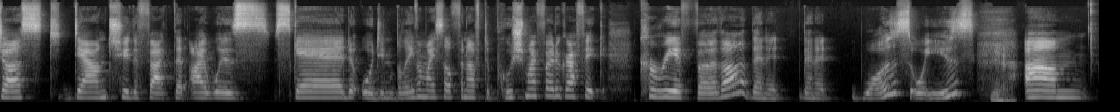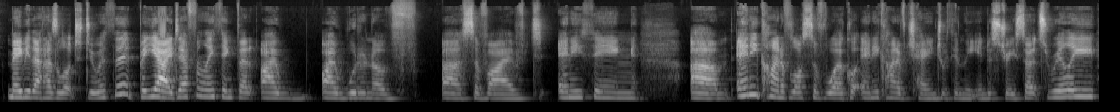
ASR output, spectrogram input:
just down to the fact that I was scared or didn't believe in myself enough to push my photographic career further than it than it was or is. Yeah. Um, maybe that has a lot to do with it. But yeah, I definitely think that I I wouldn't have uh, survived anything, um, any kind of loss of work or any kind of change within the industry. So it's really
